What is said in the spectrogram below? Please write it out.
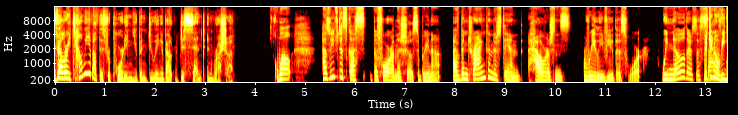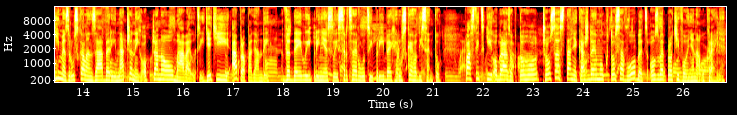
Valerie, tell me about this reporting you've been doing about dissent in Russia. Well, as we've discussed before on the show, Sabrina, I've been trying to understand how Russians really view this war. Väčšinou vidíme z Ruska len zábery nadšených občanov, mávajúcich detí a propagandy. The Daily priniesli srdce rúci príbeh ruského disentu. Plastický obrázok toho, čo sa stane každému, kto sa vôbec ozve proti vojne na Ukrajine.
